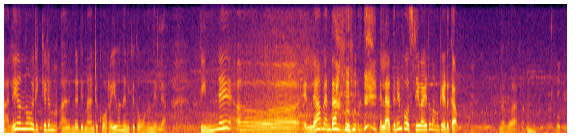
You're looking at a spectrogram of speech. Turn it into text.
കലയൊന്നും ഒരിക്കലും അതിന്റെ ഡിമാൻഡ് കുറയുമെന്ന് എനിക്ക് തോന്നുന്നില്ല. പിന്നെ എല്ലാം എന്താ എല്ലാത്തിനെയും പോസിറ്റീവായിട്ട് നമുക്ക് എടുക്കാം എന്നുള്ളതാണ്. ഓക്കെ.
